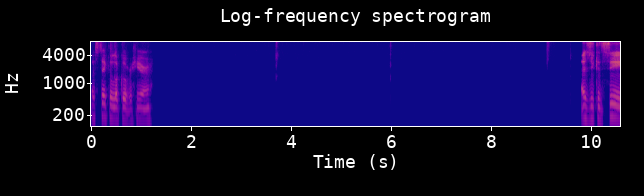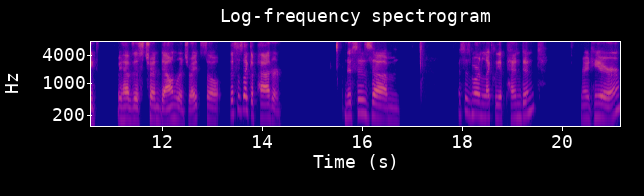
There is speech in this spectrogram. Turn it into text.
Let's take a look over here. As you can see, we have this trend downwards, right? So this is like a pattern. This is, um, this is more than likely a pennant right here.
